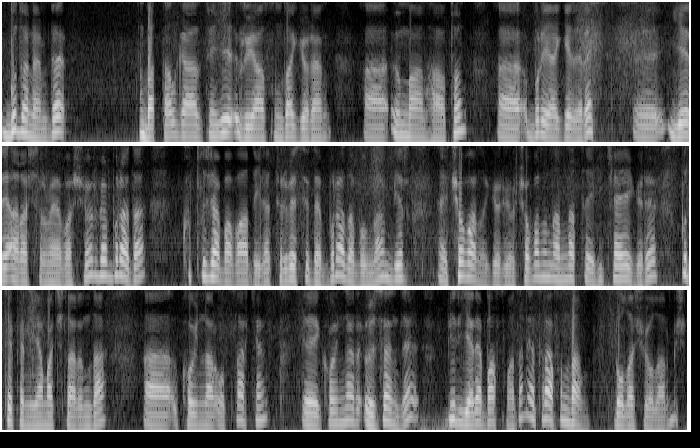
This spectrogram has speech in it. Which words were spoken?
Bu dönemde Battal Gazi'yi rüyasında gören e, Ümman Hatun buraya gelerek yeri araştırmaya başlıyor ve burada Kutluca Baba adıyla türbesi de burada bulunan bir e, çobanı görüyor. Çobanın anlattığı hikayeye göre bu tepenin yamaçlarında e, koyunlar otlarken e, koyunlar özenle bir yere basmadan etrafından dolaşıyorlarmış.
